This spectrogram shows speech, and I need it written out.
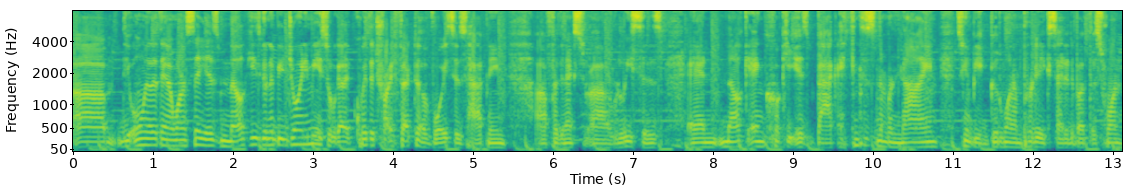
Um, the only other thing I want to say is Melky's going to be joining me, so we got quite the trifecta of voices happening uh, for the next uh, releases. And Milk and Cookie is back. I think this is number nine. It's going to be a good one. I'm pretty excited about this one.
